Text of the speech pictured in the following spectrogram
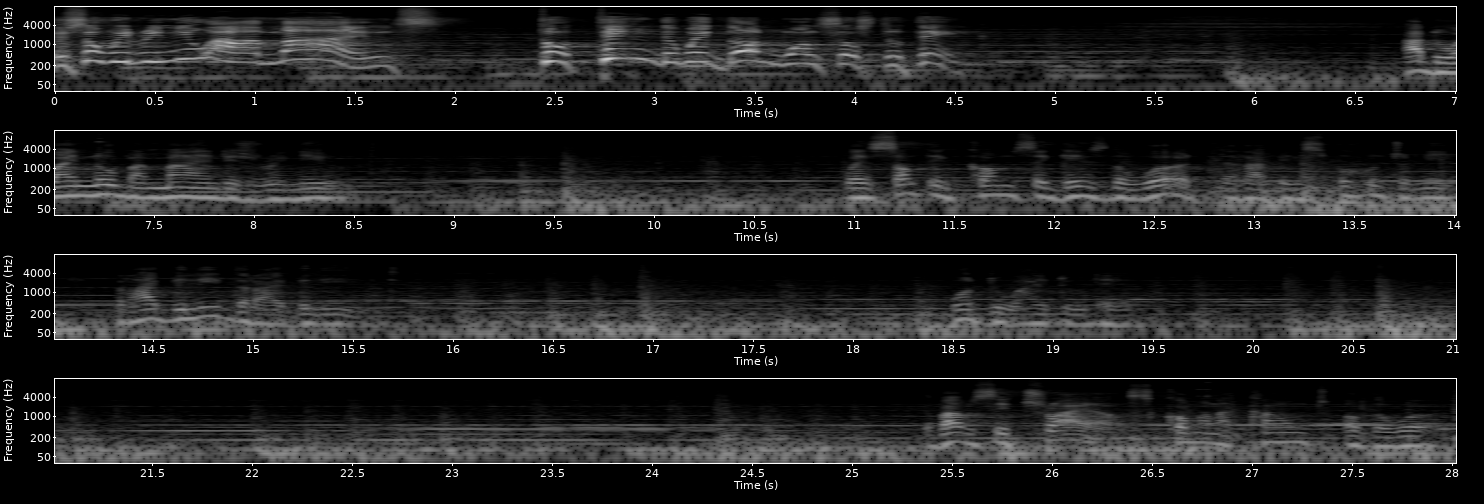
And so we renew our minds to think the way God wants us to think. How do I know my mind is renewed? When something comes against the word that have been spoken to me, that I believe that I believed, what do I do then? The Bible says trials come on account of the word.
